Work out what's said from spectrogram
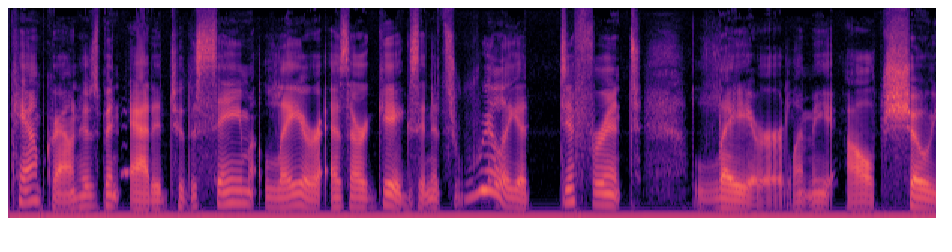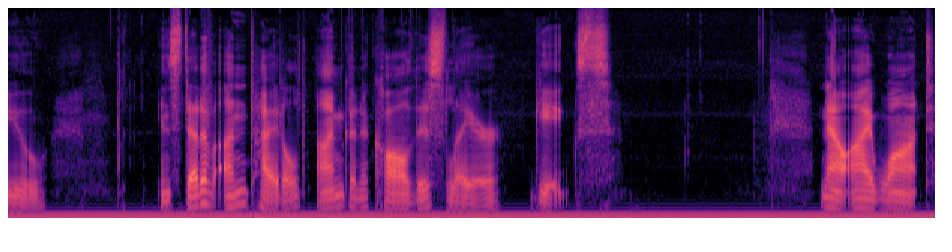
campground has been added to the same layer as our gigs, and it's really a different layer. Let me, I'll show you. Instead of untitled, I'm going to call this layer gigs. Now I want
